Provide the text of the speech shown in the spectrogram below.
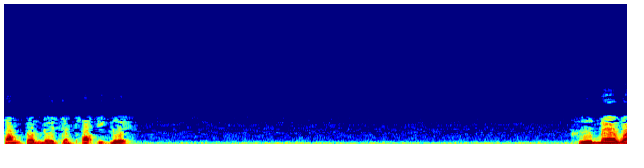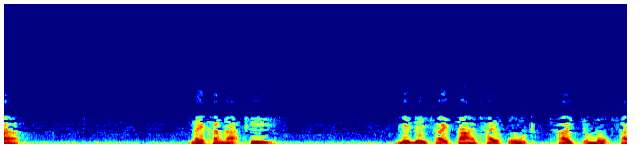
ของตนโดยเฉพาะอีกด้วย คือแม้ว่า ในขณะที่ไม่ได้ใช้ตาใช้หูใช้จมูกใช้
